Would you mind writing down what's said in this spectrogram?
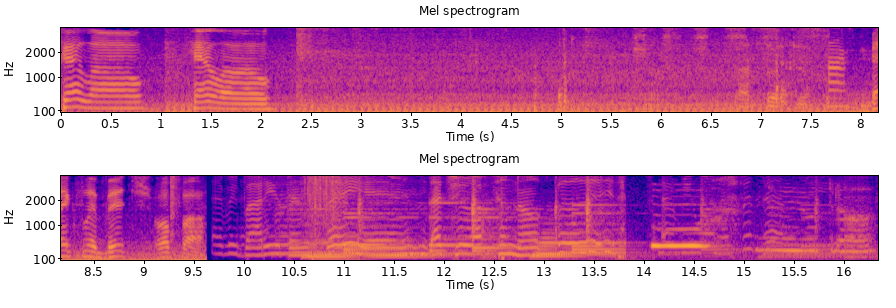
Hello, hello. Backflip bitch, opa. Everybody's been saying that you're up to no good. Everyone has been telling Jutro.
